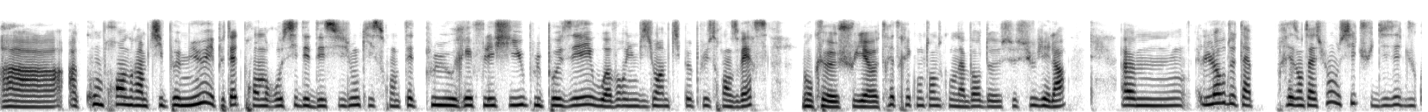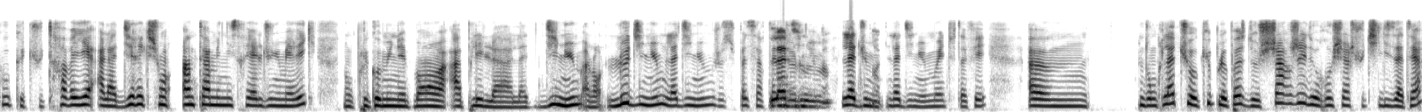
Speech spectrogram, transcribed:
à, à comprendre un petit peu mieux et peut-être prendre aussi des décisions qui seront peut-être plus réfléchies ou plus posées ou avoir une vision un petit peu plus transverse. Donc, je suis très très contente qu'on aborde ce sujet-là. lors de ta présentation aussi, tu disais du coup que tu travaillais à la direction interministérielle du numérique, donc plus communément appelée la, la DINUM. Alors, le DINUM, la DINUM, je ne suis pas certaine. La DINUM. La, DINUM, la DINUM, oui, tout à fait. donc là, tu occupes le poste de chargé de recherche utilisateur.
